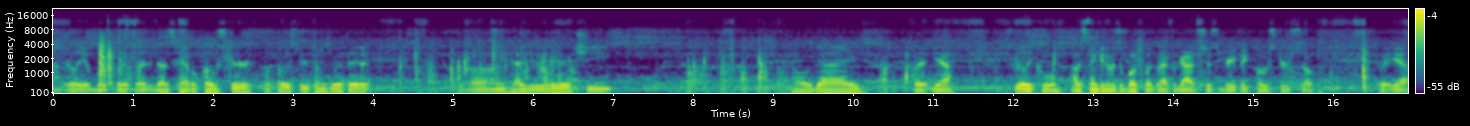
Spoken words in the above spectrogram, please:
not really a booklet, but it does have a poster. A poster comes with it. Uh, it has your lyric sheet. All the guys. But yeah, it's really cool. I was thinking it was a booklet, but I forgot it's just a great big poster. So, but yeah,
